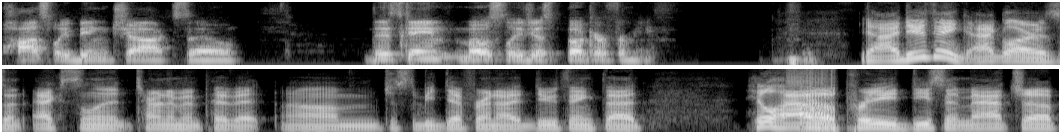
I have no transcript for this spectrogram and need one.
possibly being chalked. So this game, mostly just Booker for me. Yeah, I do think Agholor is an excellent tournament pivot. Um, just to be different, I do think that he'll have a pretty decent matchup.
